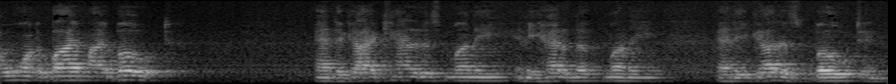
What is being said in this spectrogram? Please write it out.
I want to buy my boat." And the guy counted his money, and he had enough money, and he got his boat. And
